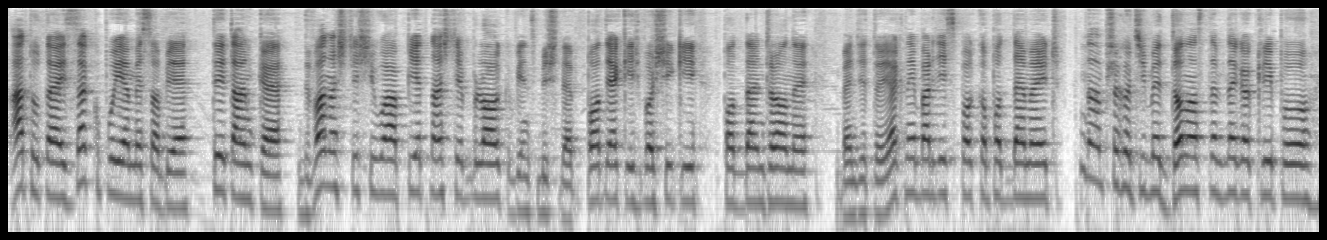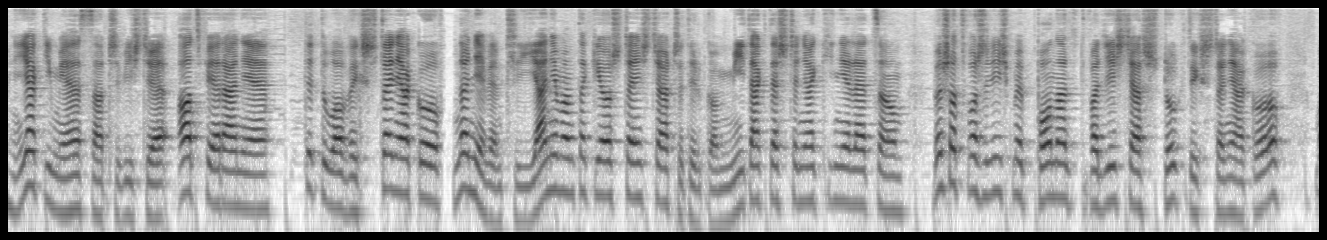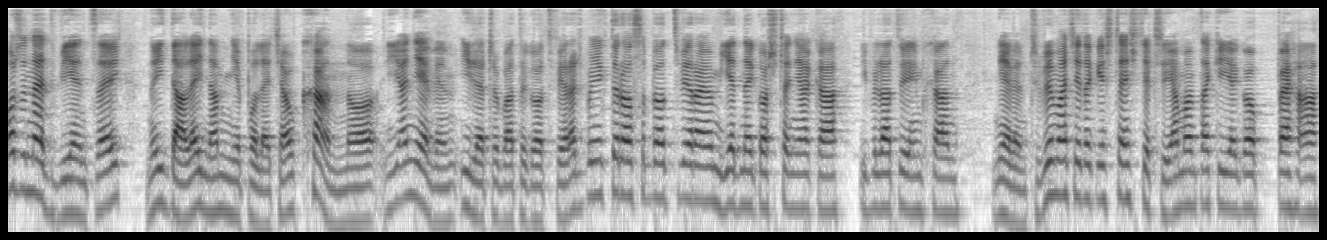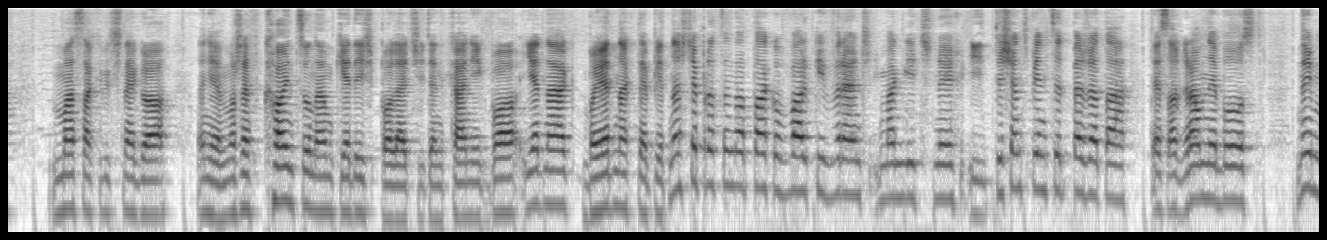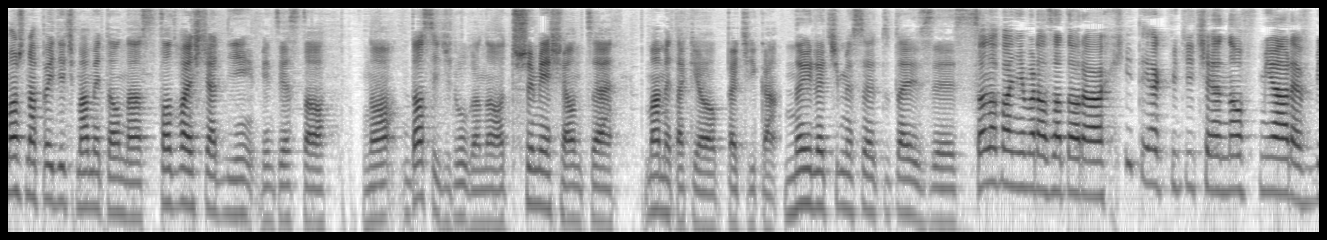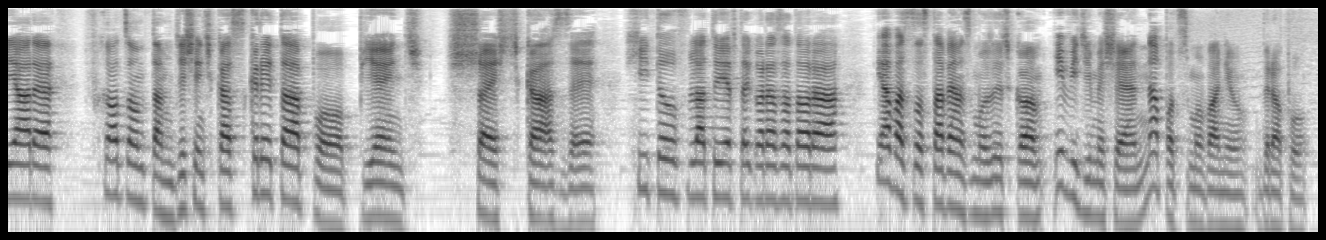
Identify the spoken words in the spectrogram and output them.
A tutaj zakupujemy sobie tytankę 12 siła, 15 blok, więc myślę pod jakieś bosiki, pod dungeony. Będzie to jak najbardziej spoko pod damage. No a przechodzimy do następnego klipu, jakim jest oczywiście otwieranie tytułowych szczeniaków. No nie wiem, czy ja nie mam takiego szczęścia, czy tylko mi tak te szczeniaki nie lecą. Bo otworzyliśmy ponad 20 sztuk tych szczeniaków, może nawet więcej, no i dalej nam nie poleciał Khan. No ja nie wiem ile trzeba tego otwierać, bo niektóre osoby otwierają jednego szczeniaka i wylatuje im Han. Nie wiem, czy wy macie takie szczęście, czy ja mam takiego pecha masakrycznego. No nie wiem, może w końcu nam kiedyś poleci ten kanik, bo jednak, bo jednak te 15% ataków walki wręcz i magicznych i 1500 peżeta to jest ogromny boost. No i można powiedzieć mamy to na 120 dni, więc jest to no dosyć długo, no 3 miesiące. Mamy takiego pecika. No i lecimy sobie tutaj z solowaniem Razadora. Hity jak widzicie, no w miarę, w miarę. Wchodzą tam 10k skryta po 5, 6k z hitów wlatuje w tego Razadora. Ja was zostawiam z muzyczką i widzimy się na podsumowaniu dropu.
